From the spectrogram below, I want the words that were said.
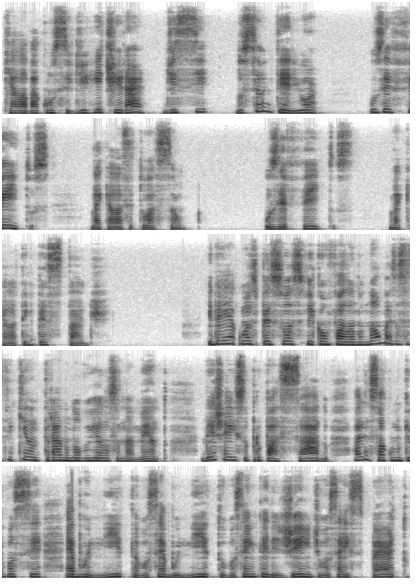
que ela vai conseguir retirar de si, do seu interior, os efeitos daquela situação, os efeitos daquela tempestade. E daí algumas pessoas ficam falando: "Não, mas você tem que entrar no novo relacionamento. Deixa isso pro passado. Olha só como que você é bonita, você é bonito, você é inteligente, você é esperto.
